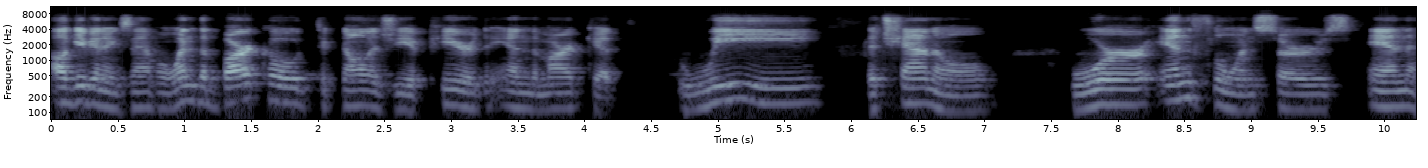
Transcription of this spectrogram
I'll give you an example, when the barcode technology appeared in the market, we, the channel, were influencers in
